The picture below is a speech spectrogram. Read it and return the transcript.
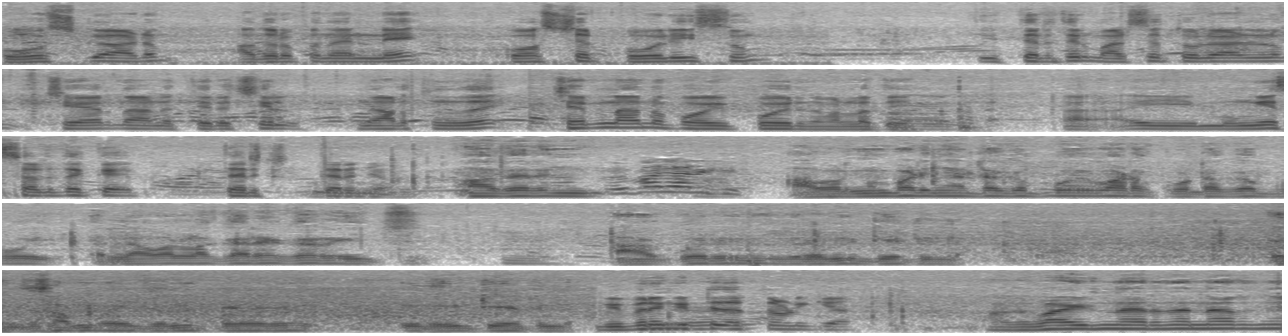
കോസ്റ്റ് ഗാർഡും അതോടൊപ്പം തന്നെ കോസ്റ്റൽ പോലീസും ഇത്തരത്തിൽ മത്സ്യത്തൊഴിലാളികളും ചേർന്നാണ് തിരച്ചിൽ നടത്തുന്നത്. ചേട്ടനാണ് പോയി പോയിരുന്നു വള്ളത്തിൽ? ഈ മുങ്ങിയ സ്ഥലത്തൊക്കെ തെരഞ്ഞു? അതിലും അവിടുന്ന് പടിഞ്ഞാട്ടൊക്കെ പോയി വടക്കോട്ടൊക്കെ പോയി. എല്ലാ വള്ളക്കാരെയൊക്കെ അറിയിച്ച്. ആർക്കൊരു വിവരം കിട്ടിയിട്ടില്ല. എന്ത് സംഭവിച്ചെന്ന് ഇപ്പോഴൊരു ഇത് കിട്ടിയിട്ടില്ല. വിവരം കിട്ടിയത് എത്ര മണിക്കാ? അത് വൈകുന്നേരം തന്നെ അറിഞ്ഞ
